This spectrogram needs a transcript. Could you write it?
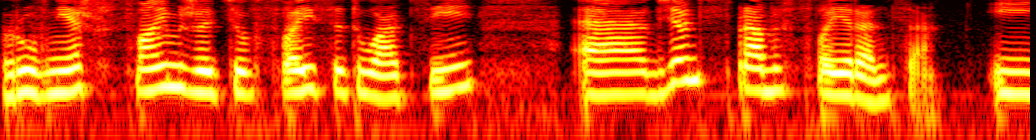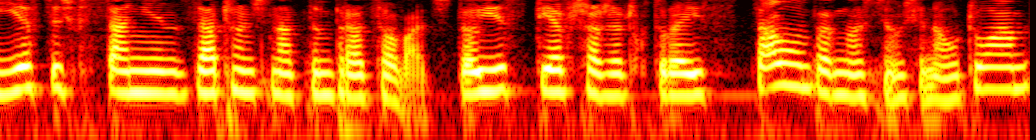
również w swoim życiu, w swojej sytuacji, e, wziąć sprawy w swoje ręce i jesteś w stanie zacząć nad tym pracować. To jest pierwsza rzecz, której z całą pewnością się nauczyłam.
